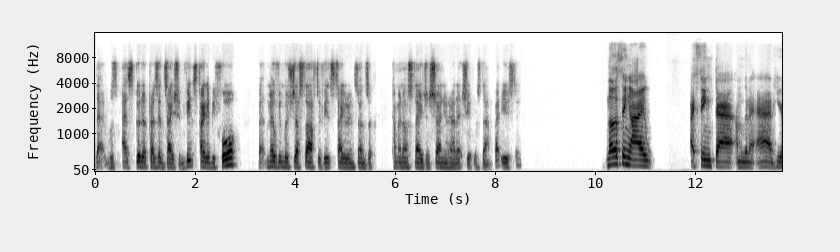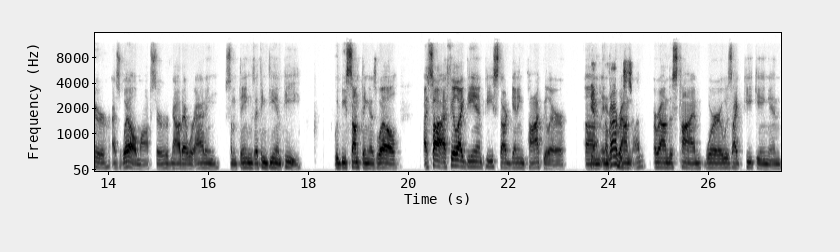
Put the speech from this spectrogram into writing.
that was as good a presentation. Vince Taylor before, but Melvin was just after Vince Taylor in terms of coming on stage and showing you how that shit was done. Back you, Steve. Another thing I I think that I'm gonna add here as well, Mobster, now that we're adding some things, I think DNP would be something as well. I saw I feel like DNP started getting popular um yeah, around around, this around this time where it was like peaking and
